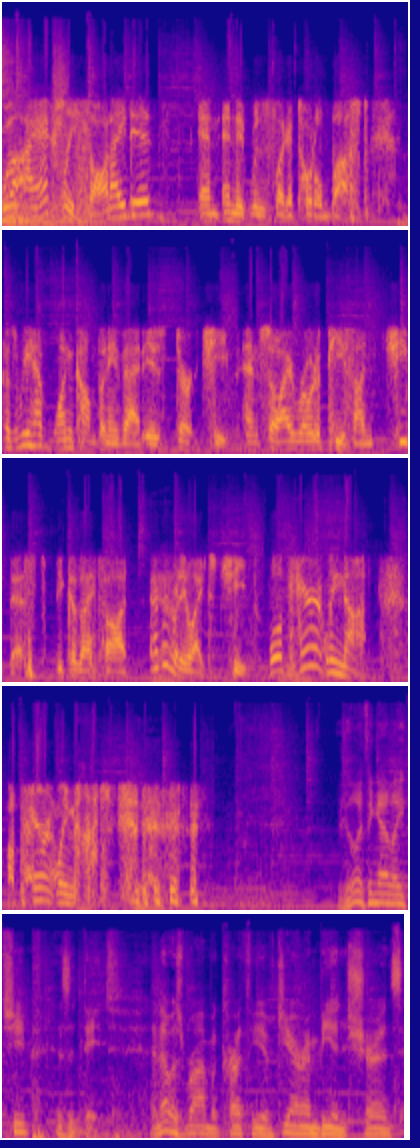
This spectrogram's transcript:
Well, I actually thought I did, and, and it was like a total bust. Because we have one company that is dirt cheap, and so I wrote a piece on cheapest because I thought everybody likes cheap. Well, mm. apparently not. Apparently not. The only thing I like cheap is a date. And that was Rob McCarthy of GRMB Insurance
